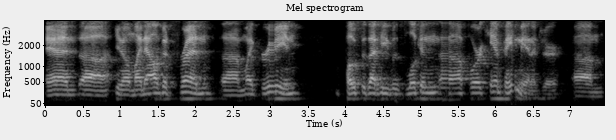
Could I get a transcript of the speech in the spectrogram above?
and uh, you know, my now good friend uh, Mike Green posted that he was looking uh, for a campaign manager, um,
